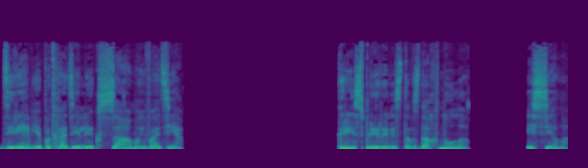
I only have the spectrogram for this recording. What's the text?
деревья подходили к самой воде. Крис прерывисто вздохнула и села.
